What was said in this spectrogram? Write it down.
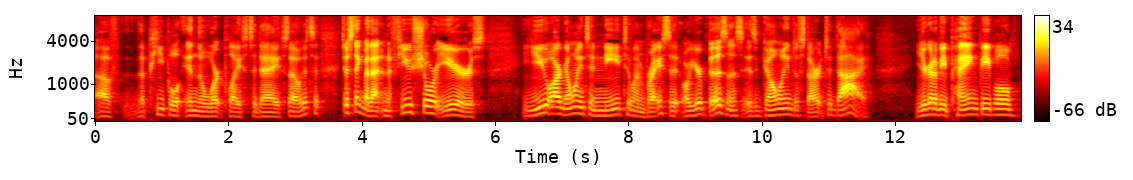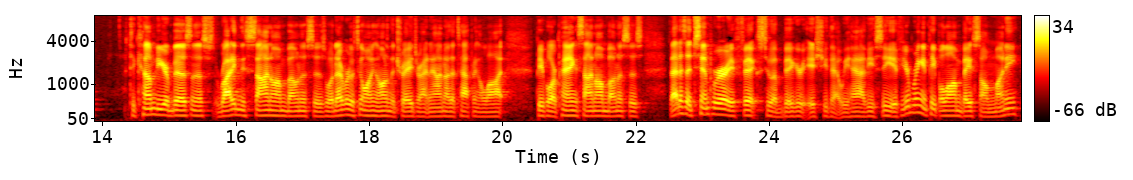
of the people in the workplace today. So just, just think about that. In a few short years, you are going to need to embrace it or your business is going to start to die. You're going to be paying people to come to your business, writing these sign on bonuses, whatever is going on in the trades right now. I know that's happening a lot. People are paying sign on bonuses. That is a temporary fix to a bigger issue that we have. You see, if you're bringing people on based on money,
